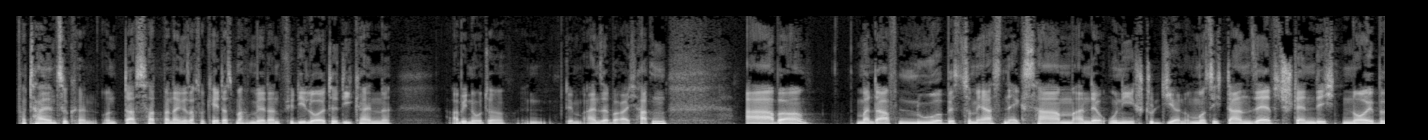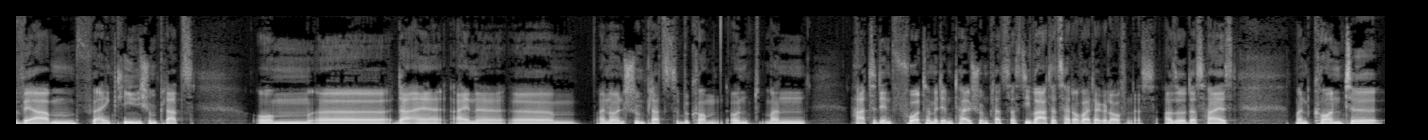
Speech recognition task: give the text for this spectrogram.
verteilen zu können. Und das hat man dann gesagt, okay, das machen wir dann für die Leute, die keine Abi-Note in dem Einserbereich hatten. Aber man darf nur bis zum ersten Examen an der Uni studieren und muss sich dann selbstständig neu bewerben für einen klinischen Platz, um äh, da eine, ähm, einen neuen Studienplatz zu bekommen. Und man hatte den Vorteil mit dem Teilstudienplatz, dass die Wartezeit auch weitergelaufen ist. Also das heißt, man konnte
